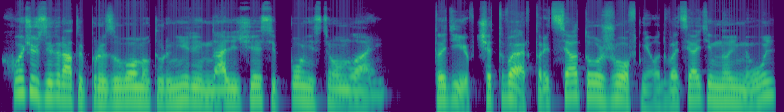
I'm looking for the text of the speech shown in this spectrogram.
Хочеш зіграти в призовому турнірі на лічесі повністю онлайн? Тоді, в четвер, 30 жовтня о 20.00,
